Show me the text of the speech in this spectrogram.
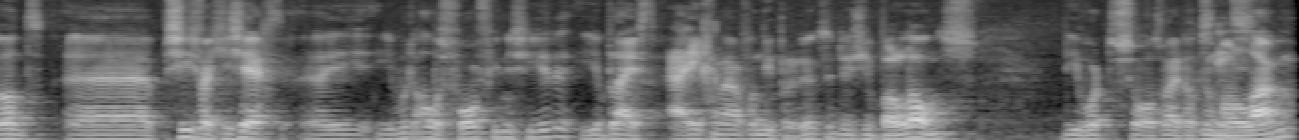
Want eh, precies wat je zegt, eh, je, moet alles voorfinancieren. Je blijft eigenaar van die producten. Dus je balans, die wordt zoals wij dat noemen lang.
